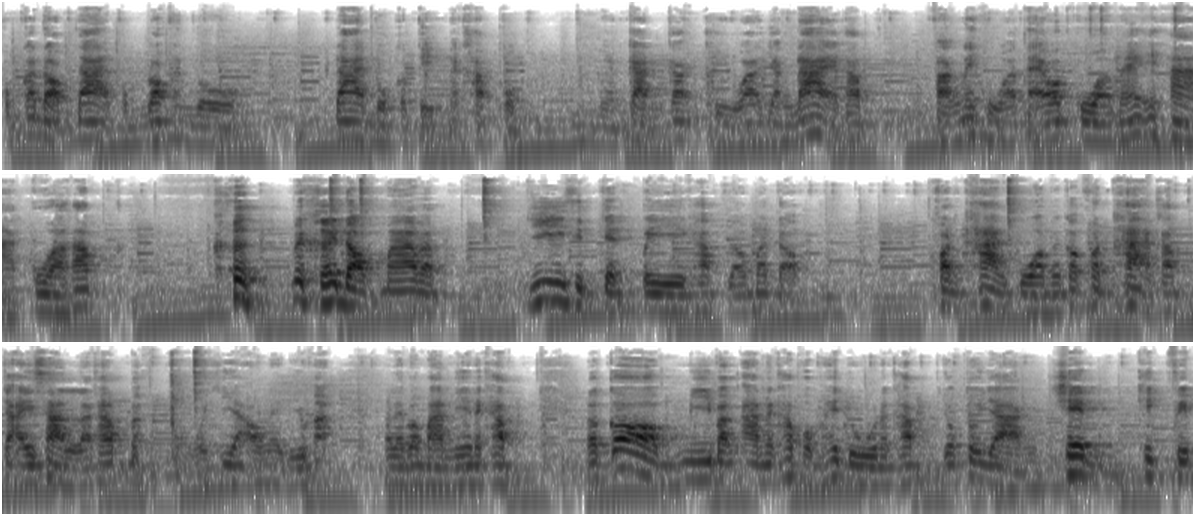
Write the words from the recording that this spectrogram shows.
ผมก็ดรอปได้ ผมล็อกแอนโรได้ปกตินะครับ ผมเหมือนกันก็คือว่ายังได้ครับ ฟังในหัวแต่ว่ากลัวไหมไอ้ห่ากลัวครับ ไม่เคยดรอปมาแบบ 27 ปีครับ แล้วมาดรอป ค่อนข้างกลัวมันก็ค่อนข้างครับใจสั่นแล้วครับแบบโอ้ยที่เอาไงดีวะอะไรประมาณนี้นะครับ แล้วก็มีบางอันนะครับผมให้ดูนะครับ ยกตัวอย่าง เช่นคลิกฟิป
